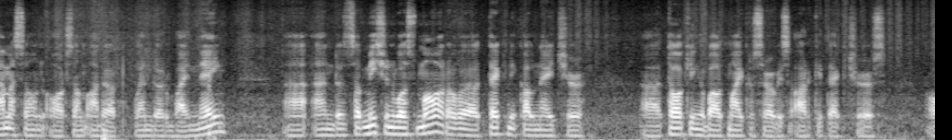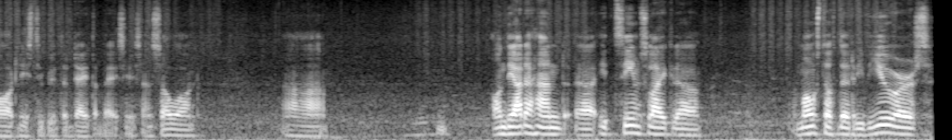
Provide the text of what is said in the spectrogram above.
Amazon or some other vendor by name uh, and the submission was more of a technical nature uh, talking about microservice architectures or distributed databases and so on. Uh, on the other hand, uh, it seems like most of the reviewers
